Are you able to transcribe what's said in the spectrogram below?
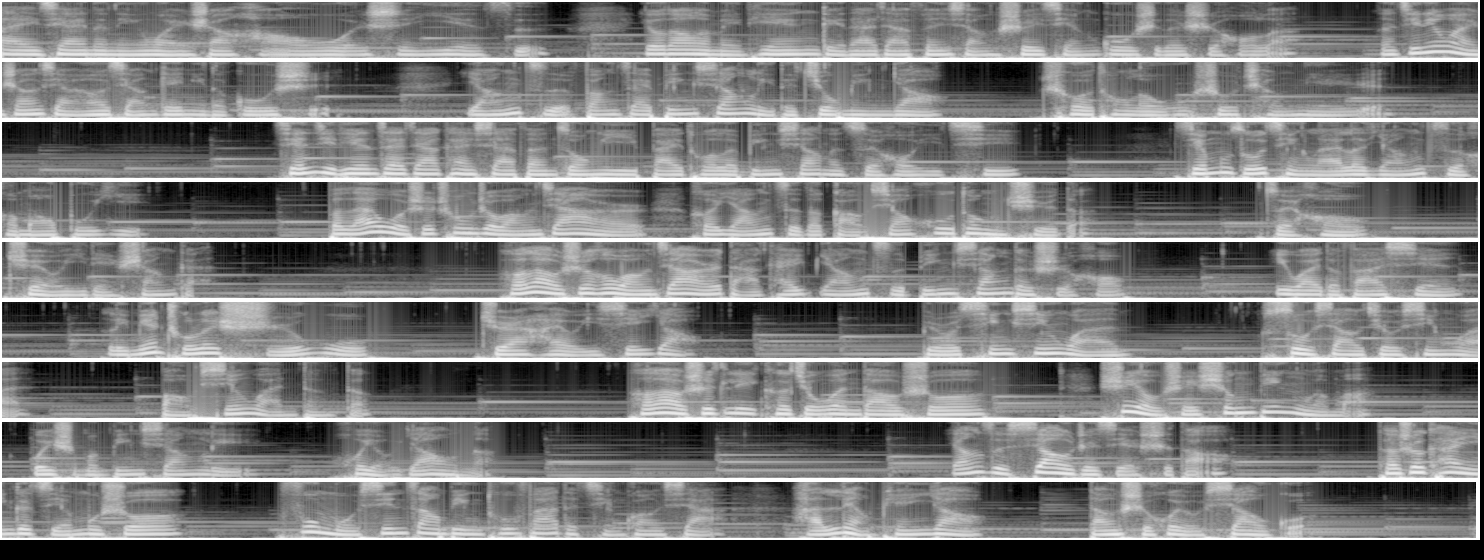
嗨，亲爱的您，晚上好，我是叶子，又到了每天给大家分享睡前故事的时候了。那今天晚上想要讲给你的故事，杨子放在冰箱里的救命药，戳痛了无数成年人。前几天在家看下饭综艺《拜托了冰箱》的最后一期，节目组请来了杨子和毛不易。本来我是冲着王嘉尔和杨子的搞笑互动去的，最后。却有一点伤感。何老师和王嘉尔打开杨子冰箱的时候，意外的发现，里面除了食物，居然还有一些药，比如清心丸、速效救心丸、保心丸等等。何老师立刻就问到：“说是有谁生病了吗？为什么冰箱里会有药呢？”杨子笑着解释道。他说：“看一个节目，说父母心脏病突发的情况下，含两片药，当时会有效果。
